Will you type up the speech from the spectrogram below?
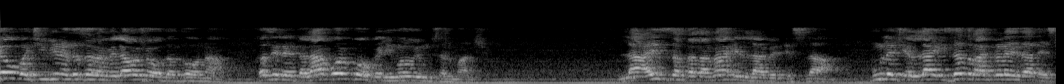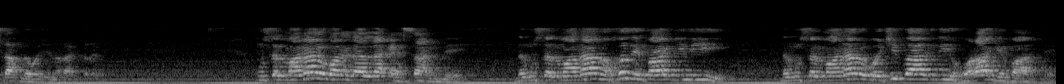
یو بچی وینه د سره ملاو شو د دوه نه خزل طلاق ورکو کلمه وی مسلمان شو لا عزت لنا الا بالاسلام موږ له چې الله عزت را کړی دا د اسلام د وجې نه را کړی مسلمانانو باندې د الله احسان دی د مسلمانانو خزې پاکې دي د مسلمانانو بچی پاک دي خوراک پاک دی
